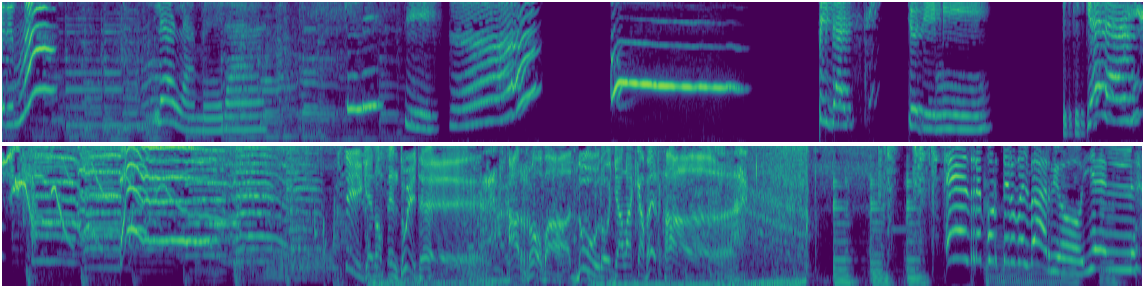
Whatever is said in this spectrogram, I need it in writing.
Informó Lola Meras. Les dijo... pedacito de mí. Quieran. Síguenos en Twitter. Arroba duro y a la cabeza. Barrio y el...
